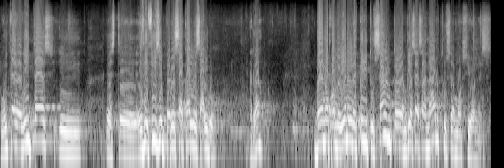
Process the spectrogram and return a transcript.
muy calladitas y este, es difícil poder sacarles algo, ¿verdad? Bueno, cuando viene el Espíritu Santo empieza a sanar tus emociones.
